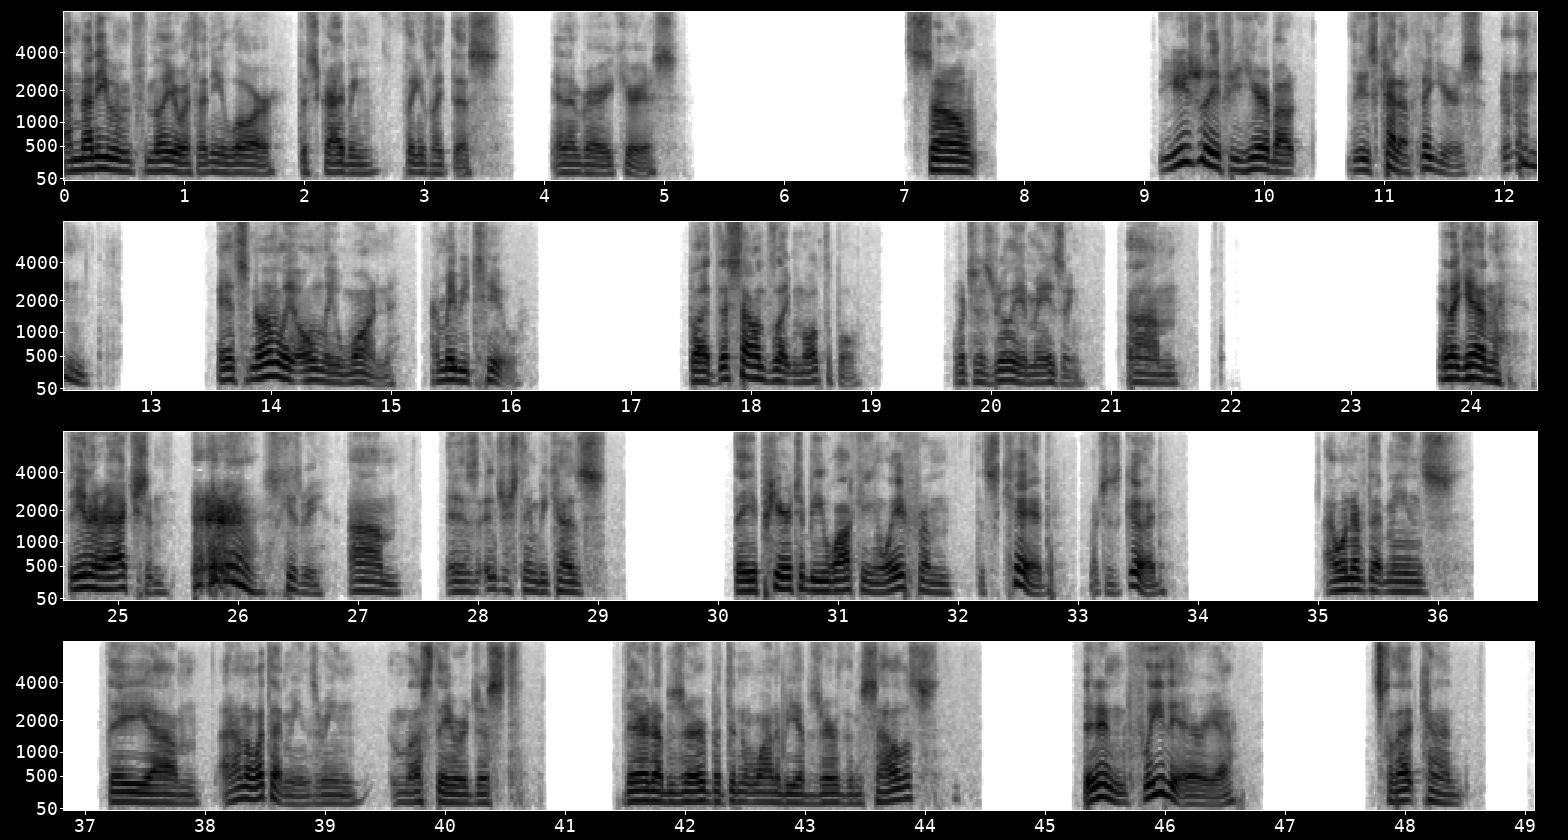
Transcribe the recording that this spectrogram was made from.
I'm not even familiar with any lore describing things like this, and I'm very curious. So, usually, if you hear about these kind of figures, it's normally only one or maybe two. But this sounds like multiple, which is really amazing. Um, and again, the interaction, excuse me, um, is interesting because they appear to be walking away from this kid, which is good. I wonder if that means they, um, I don't know what that means. I mean, unless they were just there to observe but didn't want to be observed themselves. They didn't flee the area, so that kind of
